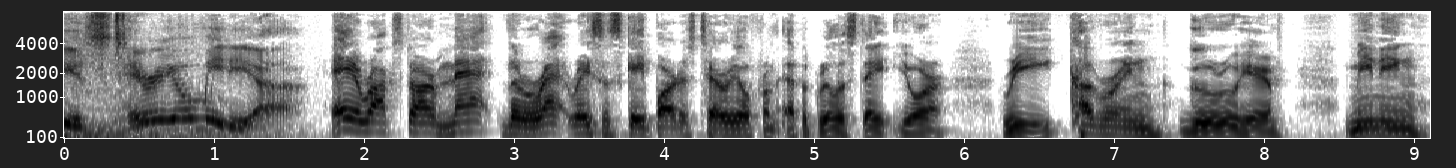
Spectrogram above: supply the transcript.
is Theriault Media. Hey, Rockstar Matt, the rat race escape artist Theriault from Epic Real Estate, your recovering guru here. Meaning,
